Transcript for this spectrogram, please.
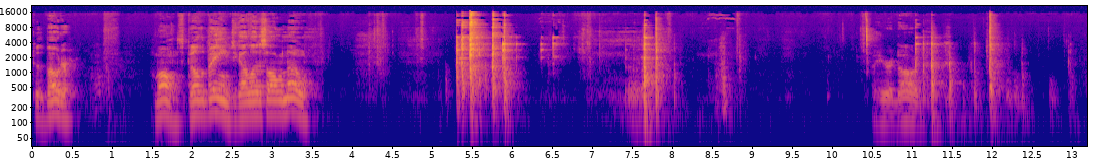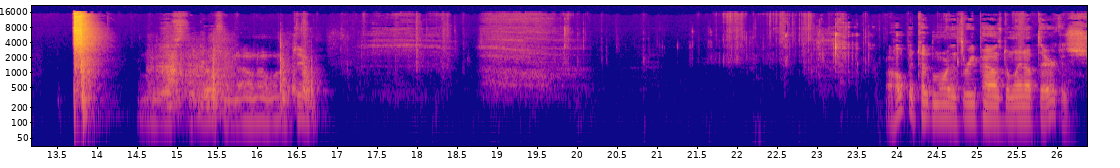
to the boater. Come on, spill the beans. You gotta let us all know. I hear a dog. Maybe that's the girlfriend. I don't know, one or two. I hope it took more than three pounds to win up there because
